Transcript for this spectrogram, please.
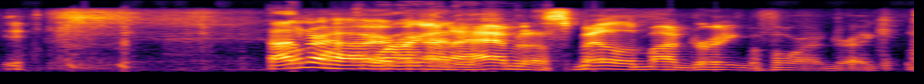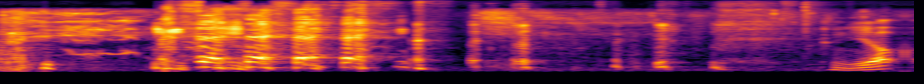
That's I wonder how I where ever got had in the habit of smelling my drink before I drank it. yep,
